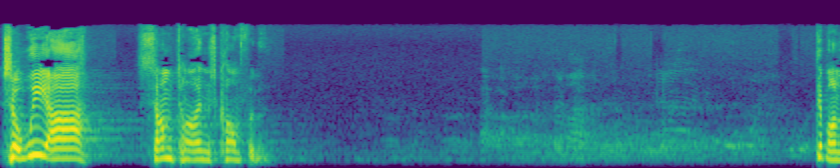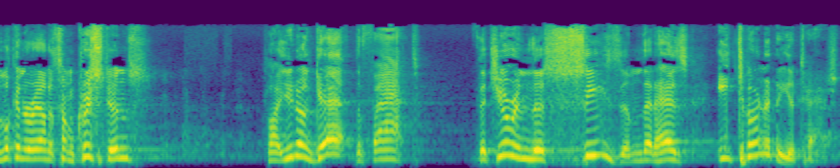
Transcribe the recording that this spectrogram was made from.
So we are sometimes confident. Come on, looking around at some Christians, it's like you don't get the fact that you're in this season that has eternity attached.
